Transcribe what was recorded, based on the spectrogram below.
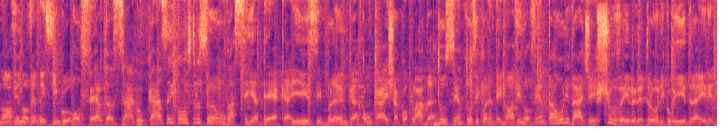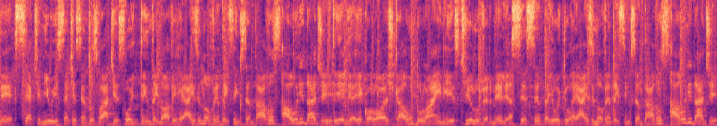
0995. Oferta Zago Casa e Construção. Bacia Deca Easy branca com caixa acoplada 249,90 a unidade. Chuveiro eletrônico Hidra ND 7.700 watts R$ 89,95 a unidade. Telha ecológica Onduline estilo vermelha R$ 68,95 a unidade.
